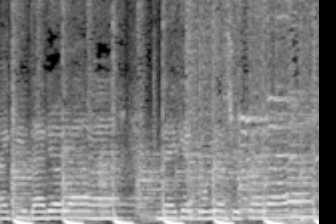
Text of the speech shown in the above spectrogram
날 기다려야 내게 보여줄 거야.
